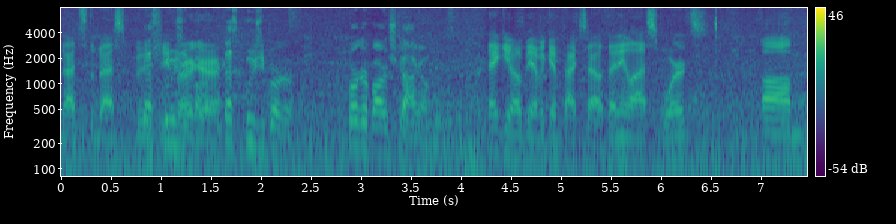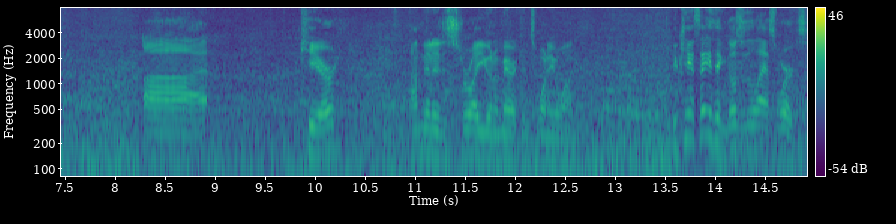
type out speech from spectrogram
That's the best bougie, Best bougie burger. bar. Best bougie burger. Burger Bar in Chicago. Thank you. I Hope you have a good PAX South. Any last words? Um, Uh, here, I'm gonna destroy you in American 21. You can't say anything. Those are the last words.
